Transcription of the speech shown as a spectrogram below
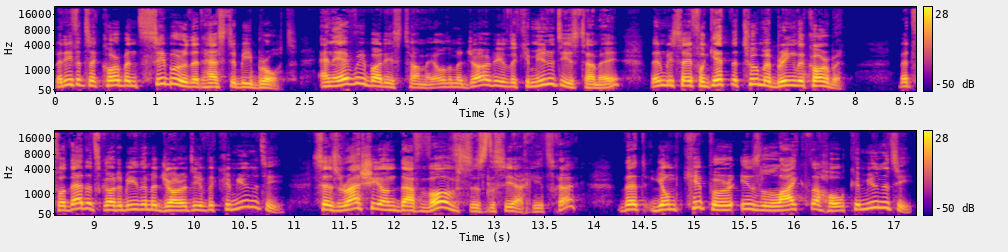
But if it's a korban tzibur that has to be brought, and everybody's tameh, or the majority of the community is tameh, then we say, forget the tumah, bring the korban. But for that, it's got to be the majority of the community. Says Rashi on Daf Vov, says the Siach Yitzchak, that Yom Kippur is like the whole community.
